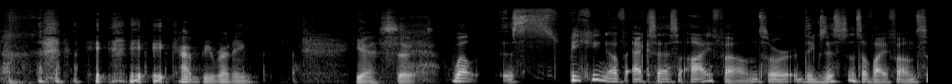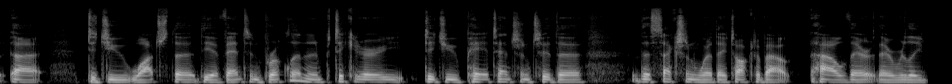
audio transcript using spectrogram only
it, it, it, can be running. Yes. So. Well, speaking of excess iPhones or the existence of iPhones. Uh, did you watch the, the event in Brooklyn, and in particular, did you pay attention to the the section where they talked about how they're they're really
